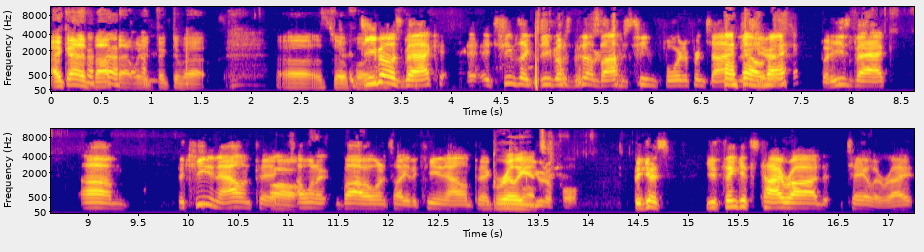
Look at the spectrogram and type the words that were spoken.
I kind of thought that when he picked him up. Oh, that's so funny. Deebo's back. It it seems like Deebo's been on Bob's team four different times I know, year, right? but he's back. Um, the Keenan Allen pick. Oh. I want to, Bob. I want to tell you the Keenan Allen pick. Brilliant. beautiful, because you think it's Tyrod Taylor, right?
